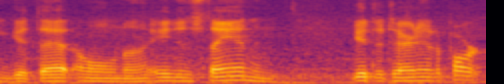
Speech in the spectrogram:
and get that on uh, engine stand and get to tearing it apart.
